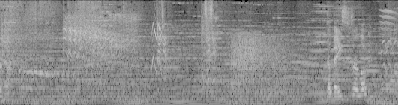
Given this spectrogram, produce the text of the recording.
Oh no. The bases are loaded.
